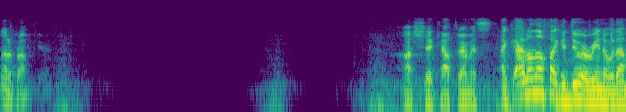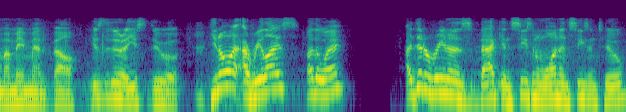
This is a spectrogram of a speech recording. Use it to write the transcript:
Not a problem, Kira. Oh ah, shit, Calthremis. I, I don't know if I could do arena without my main man, Vel. He's the dude I used to do. You know what? I realized, by the way, I did arenas back in season one and season two,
